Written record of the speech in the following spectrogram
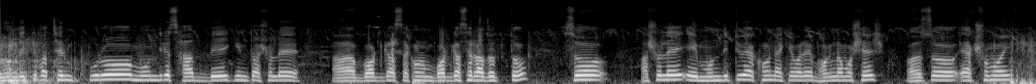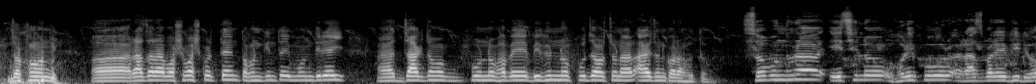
এবং দেখতে পাচ্ছেন পুরো মন্দিরের ছাদ বেয়ে কিন্তু আসলে বটগাছ এখন বটগাছের রাজত্ব। সো আসলে এই মন্দিরটিও এখন একেবারে ভগ্নাবশেষ। অথচ একসময় যখন রাজারা বসবাস করতেন, তখন কিন্তু এই মন্দিরেই জাঁকজমকপূর্ণভাবে বিভিন্ন পূজা অর্চনার আয়োজন করা হতো। সো বন্ধুরা, এই ছিল হরিপুর রাজবাড়ির ভিডিও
